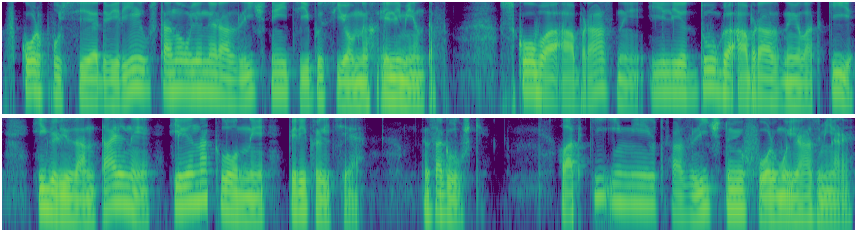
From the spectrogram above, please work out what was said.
в корпусе дверей установлены различные типы съемных элементов. Скобообразные или дугообразные лотки и горизонтальные или наклонные перекрытия, заглушки. Лотки имеют различную форму и размеры.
